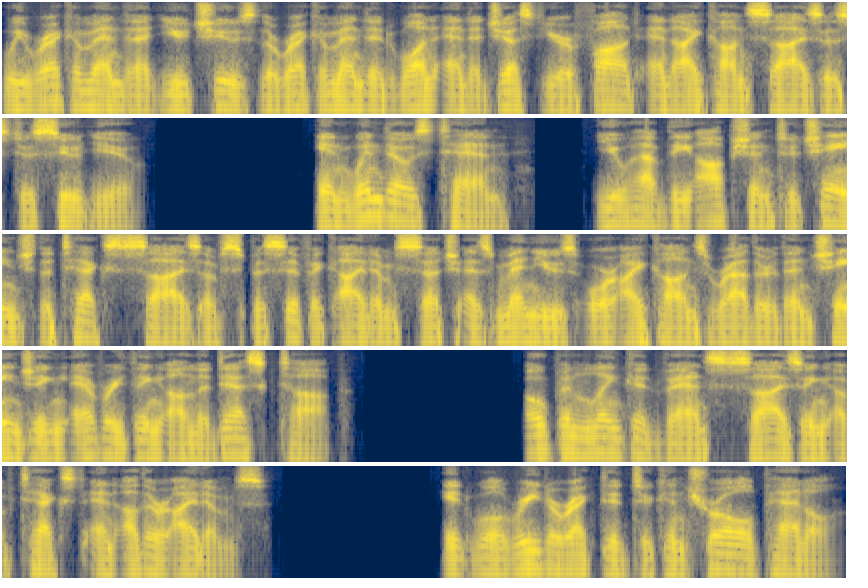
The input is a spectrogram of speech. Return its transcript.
We recommend that you choose the recommended one and adjust your font and icon sizes to suit you. In Windows 10, you have the option to change the text size of specific items such as menus or icons rather than changing everything on the desktop. Open link advanced sizing of text and other items. It will redirect redirected to control panel.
